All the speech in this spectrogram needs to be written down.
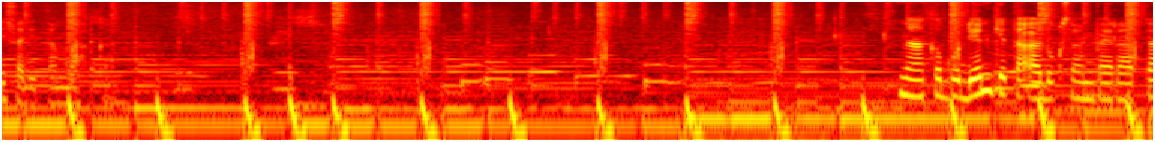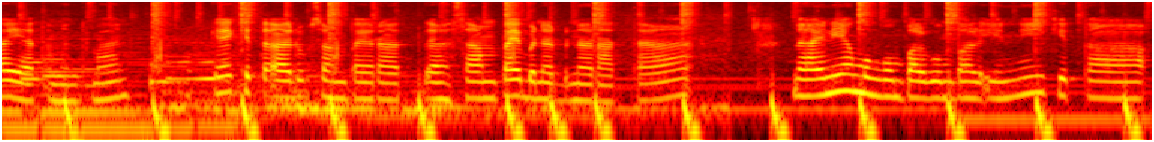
bisa ditambahkan. Nah kemudian kita aduk sampai rata ya teman-teman. Oke kita aduk sampai rata sampai benar-benar rata. Nah ini yang menggumpal-gumpal ini kita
